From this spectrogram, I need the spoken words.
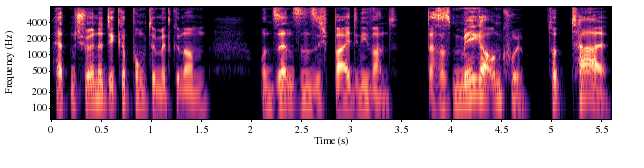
hätten schöne dicke Punkte mitgenommen und sensen sich beide in die Wand. Das ist mega uncool. Total.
